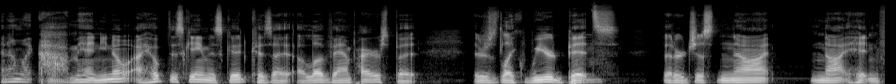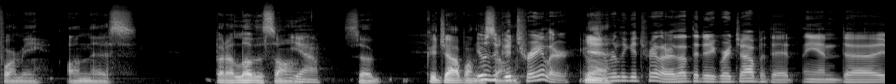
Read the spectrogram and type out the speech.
And I'm like, oh man, you know, I hope this game is good because I, I love vampires, but there's like weird mm-hmm. bits mm-hmm. that are just not not hitting for me on this. But I love the song. Yeah. So good job on it was song. a good trailer it yeah. was a really good trailer i thought they did a great job with it and uh,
